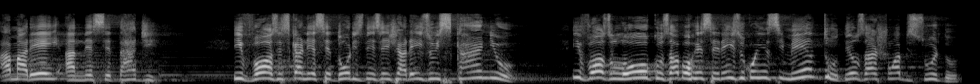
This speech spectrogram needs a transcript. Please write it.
amarei a necessidade? E vós, escarnecedores, desejareis o escárnio? E vós, loucos, aborrecereis o conhecimento? Deus acha um absurdo.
